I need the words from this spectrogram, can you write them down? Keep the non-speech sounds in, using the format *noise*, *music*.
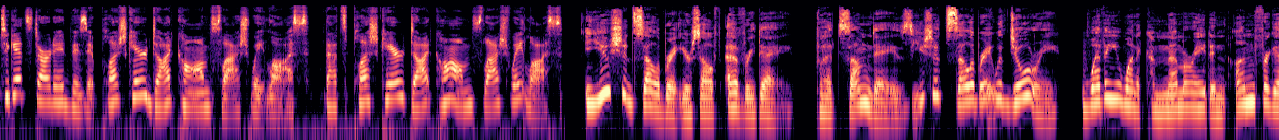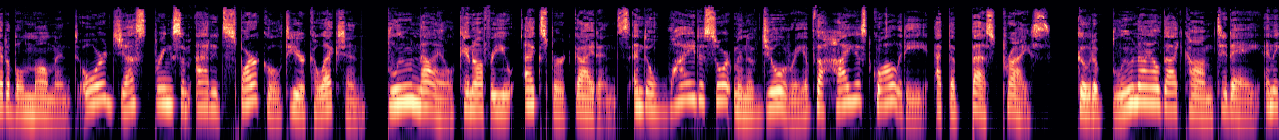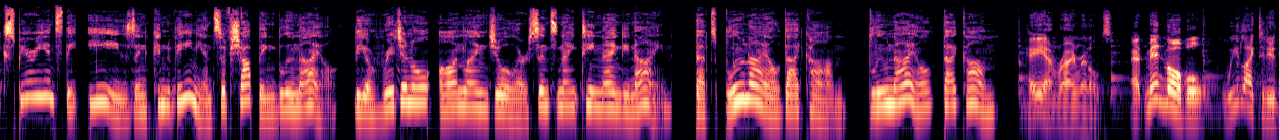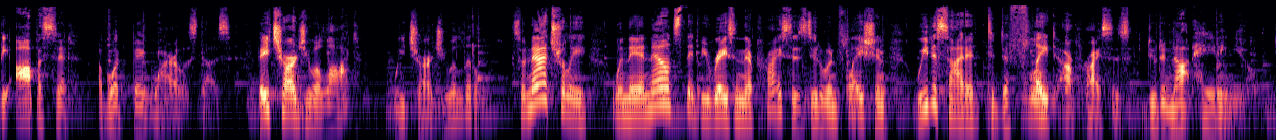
To get started, visit plushcare.com slash weight loss. That's plushcare.com slash weight loss. You should celebrate yourself every day, but some days you should celebrate with jewelry. Whether you want to commemorate an unforgettable moment or just bring some added sparkle to your collection, Blue Nile can offer you expert guidance and a wide assortment of jewelry of the highest quality at the best price. Go to BlueNile.com today and experience the ease and convenience of shopping Blue Nile, the original online jeweler since 1999. That's BlueNile.com. BlueNile.com. Hey, I'm Ryan Reynolds. At Mint Mobile, we like to do the opposite of what Big Wireless does. They charge you a lot, we charge you a little. So naturally, when they announced they'd be raising their prices due to inflation, we decided to deflate our prices due to not hating you.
